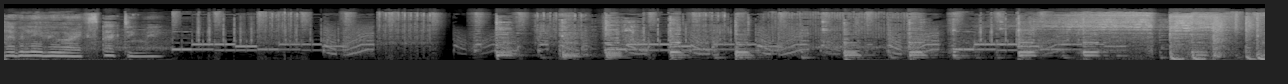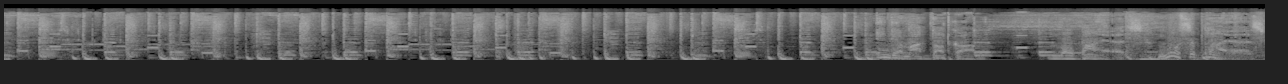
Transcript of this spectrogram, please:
I believe you are expecting me. IndiaMart.com. More buyers, more suppliers,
